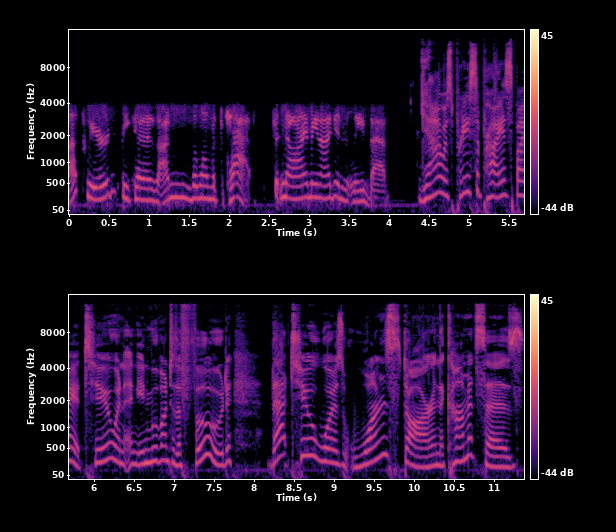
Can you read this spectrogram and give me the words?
That's weird because I'm the one with the cat. No, I mean I didn't leave that. Yeah, I was pretty surprised by it too. And, and you move on to the food. That too was one star. And the comment says,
